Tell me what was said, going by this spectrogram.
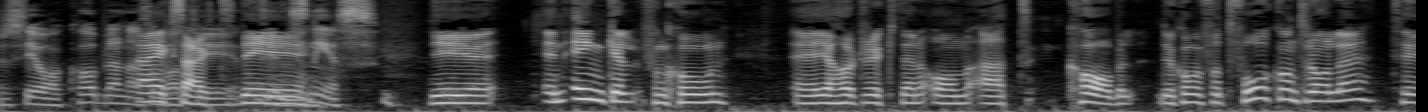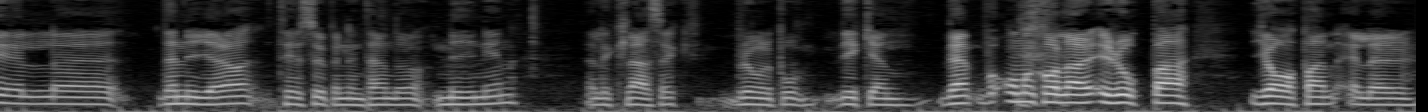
RCA-kablarna Ja, som exakt. var till, Det är- till SNES. Det är ju en enkel funktion. Eh, jag har hört rykten om att kabel, du kommer få två kontroller till eh, den nya då, till Super Nintendo Minin. Eller Classic, beroende på vilken, vem, om man kollar Europa, Japan eller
